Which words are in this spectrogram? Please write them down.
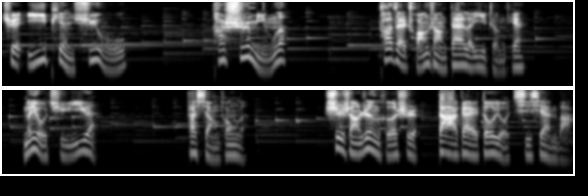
却一片虚无。他失明了。他在床上待了一整天，没有去医院。他想通了，世上任何事大概都有期限吧。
